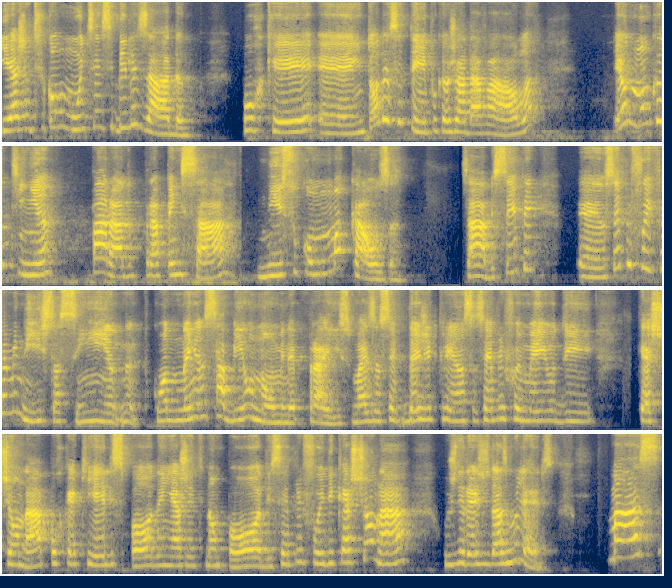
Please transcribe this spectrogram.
E a gente ficou muito sensibilizada, porque é, em todo esse tempo que eu já dava aula, eu nunca tinha parado para pensar nisso como uma causa, sabe? Sempre é, eu sempre fui feminista, assim, quando nem sabia o nome né, para isso, mas eu sempre, desde criança, sempre fui meio de questionar por que, que eles podem e a gente não pode, sempre fui de questionar os direitos das mulheres. Mas,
